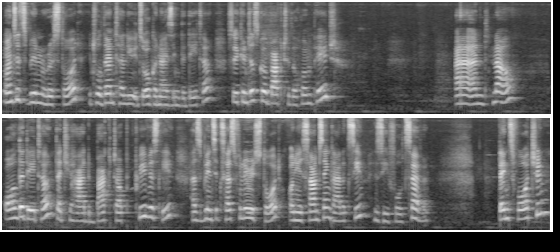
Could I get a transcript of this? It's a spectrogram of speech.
Once it's been restored, it will then tell you it's organizing the data. So you can just go back to the home page. And now all the data that you had backed up previously has been successfully restored on your Samsung Galaxy Z Fold 7. Thanks for watching.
